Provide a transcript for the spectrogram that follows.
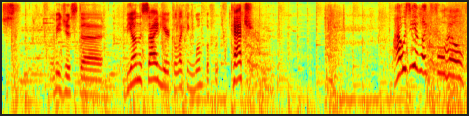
Just- Let me just, uh... Be on the side here collecting Wumpa fruit. Catch! How is he at like full health?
